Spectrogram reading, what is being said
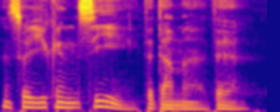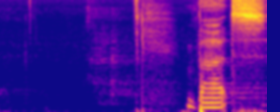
And so you can see the Dhamma there. But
